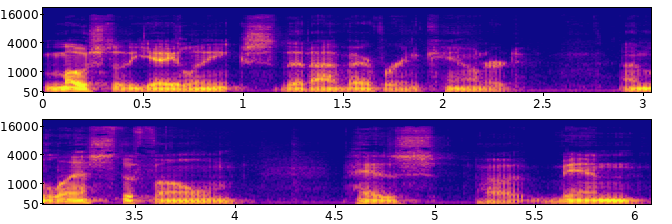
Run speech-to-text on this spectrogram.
most of the Yealinks that I've ever encountered unless the phone has uh, been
